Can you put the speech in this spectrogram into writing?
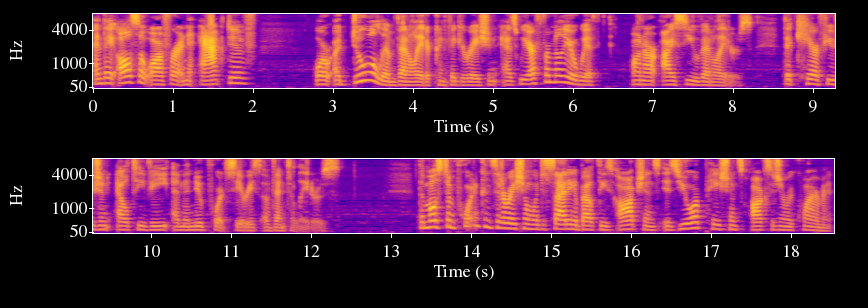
and they also offer an active or a dual limb ventilator configuration as we are familiar with on our ICU ventilators, the CareFusion LTV and the Newport series of ventilators. The most important consideration when deciding about these options is your patient's oxygen requirement.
